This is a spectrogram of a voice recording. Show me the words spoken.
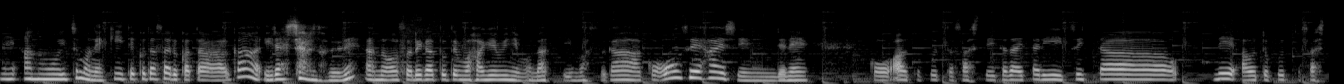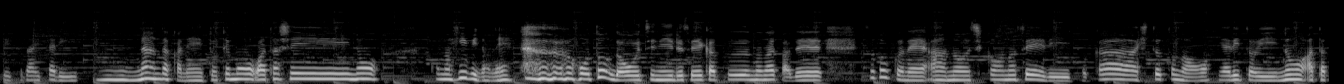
ね、あのいつもね聞いてくださる方がいらっしゃるのでねあのそれがとても励みにもなっていますがこう音声配信でねこうアウトプットさせていただいたり Twitter でアウトプットさせていただいたり、うん、なんだかねとても私のこの日々のね ほとんどお家にいる生活の中ですごくねあの思考の整理とか人とのやり取りの温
